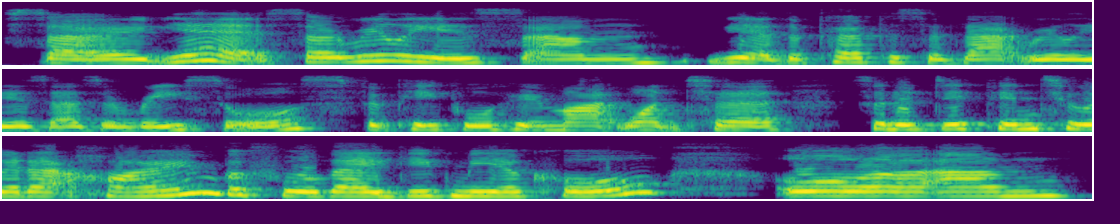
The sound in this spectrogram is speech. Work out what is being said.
So yeah, so it really is um, yeah, the purpose of that really is as a resource for people who might want to sort of dip into it at home before they give me a call or um,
